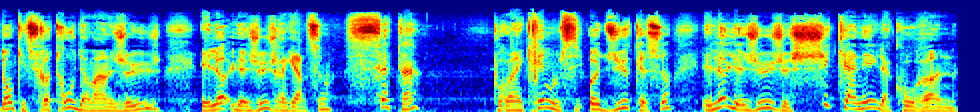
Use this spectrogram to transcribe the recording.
Donc, il se retrouve devant le juge. Et là, le juge regarde ça. 7 ans pour un crime aussi odieux que ça. Et là, le juge chicanait la couronne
